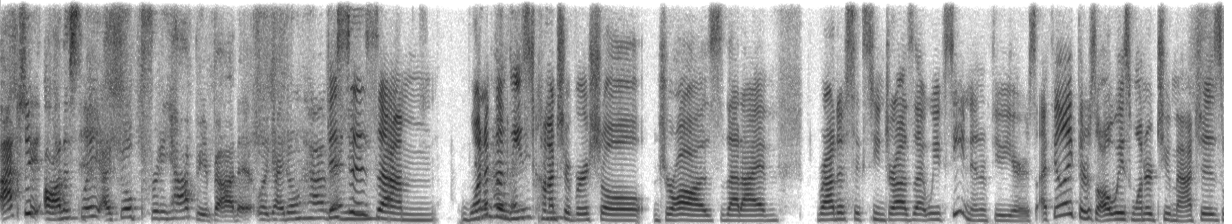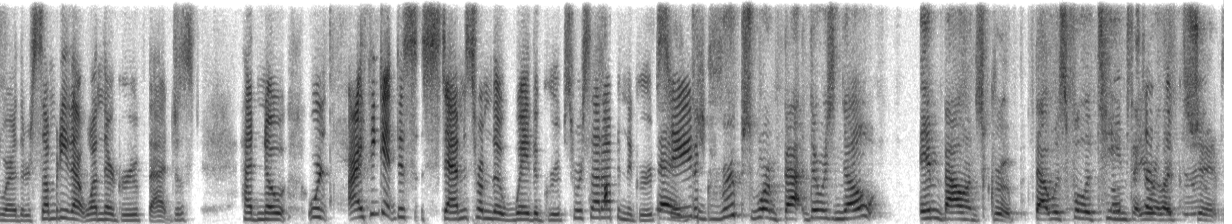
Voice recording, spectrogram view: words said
Actually, honestly, I feel pretty happy about it. Like I don't have this any- is um one of the least anything- controversial draws that I've round of 16 draws that we've seen in a few years. I feel like there's always one or two matches where there's somebody that won their group that just had no or I think it this stems from the way the groups were set up in the group stage. the groups weren't bad. There was no imbalanced group that was full of teams that you were like should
